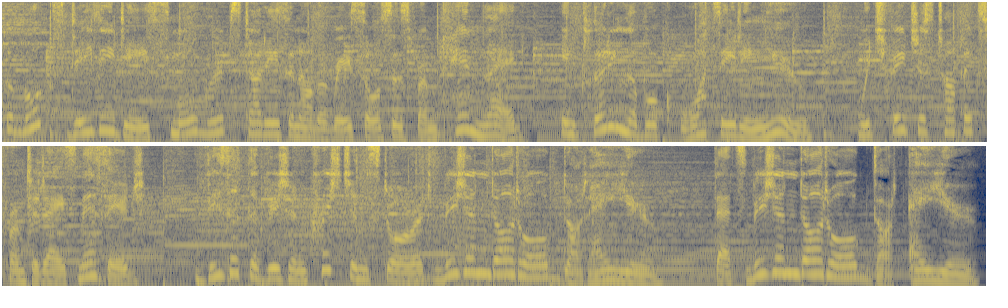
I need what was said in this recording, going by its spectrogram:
For books, DVDs, small group studies, and other resources from Ken Legg, including the book What's Eating You, which features topics from today's message, visit the Vision Christian store at vision.org.au. That's vision.org.au.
